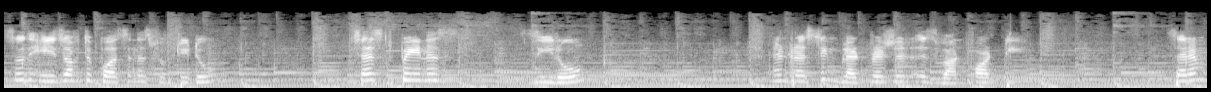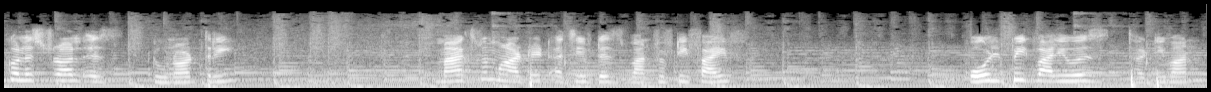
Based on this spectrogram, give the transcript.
So the age of the person is 52, chest pain is 0 and resting blood pressure is 140. Serum cholesterol is 203. Maximum heart rate achieved is 155. Old peak value is 31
